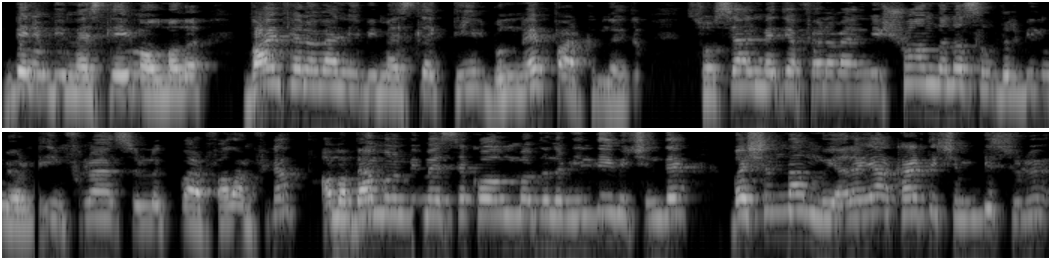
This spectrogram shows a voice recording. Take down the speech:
Benim bir mesleğim olmalı. Vine fenomenliği bir meslek değil. Bunun hep farkındaydım. Sosyal medya fenomenliği şu anda nasıldır bilmiyorum. Influencerlık var falan filan. Ama ben bunun bir meslek olmadığını bildiğim için de başından bu yana ya kardeşim bir sürü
